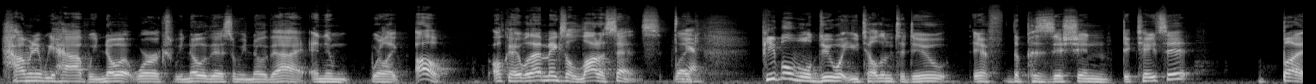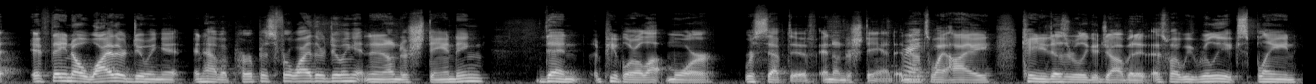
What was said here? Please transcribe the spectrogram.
how many we have, we know it works, we know this and we know that, and then we're like, oh, okay, well that makes a lot of sense. Like Yeah. people will do what you tell them to do if the position dictates it, but if they know why they're doing it and have a purpose for why they're doing it and an understanding, then people are a lot more receptive and understand. And Right. that's why I Katie does a really good job at it. That's why we really explain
